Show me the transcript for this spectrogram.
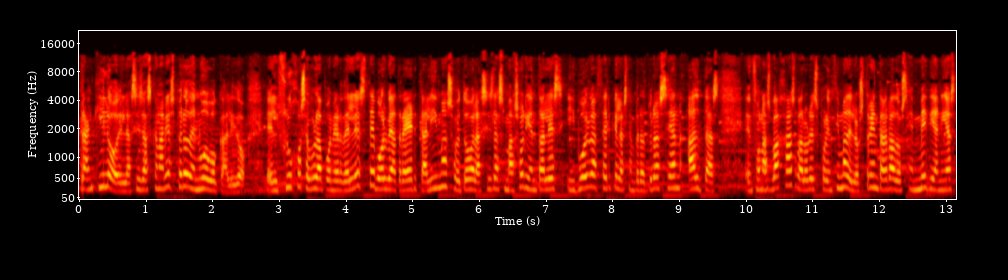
tranquilo en las Islas Canarias, pero de nuevo cálido. El flujo se vuelve a poner del este, vuelve a traer calima, sobre todo a las islas más orientales, y vuelve a hacer que las temperaturas sean altas. En zonas bajas, valores por encima de los 30 grados en medianías,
